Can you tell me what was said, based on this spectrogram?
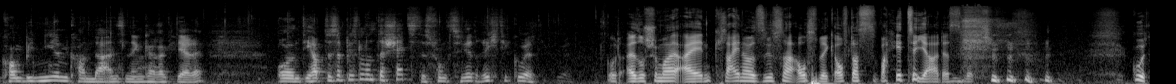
kombinieren kann der einzelnen Charaktere. Und ich habe das ein bisschen unterschätzt. Das funktioniert richtig gut. Gut, also schon mal ein kleiner süßer Ausblick auf das zweite Jahr des Switch. Gut,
